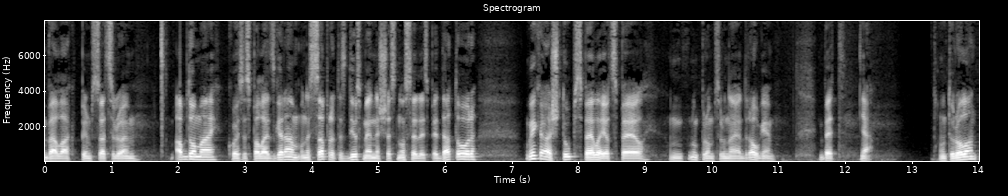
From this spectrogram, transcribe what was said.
vēlāk pirms sveceļojuma apdomāju, ko es esmu palaidis garām, un es sapratu, es divus mēnešus nosēdēju pie datora un vienkārši tupi spēlējot spēli. Un, nu, protams, runāju ar draugiem, bet, jā. Un tu, Roland?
